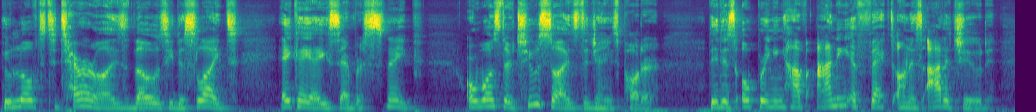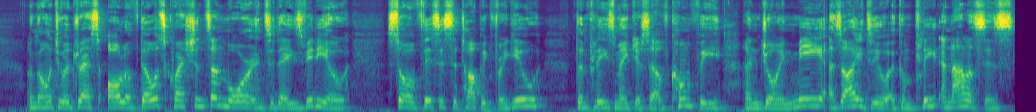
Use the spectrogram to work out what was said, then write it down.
who loved to terrorise those he disliked, aka Severus Snape? Or was there two sides to James Potter? Did his upbringing have any effect on his attitude? I'm going to address all of those questions and more in today's video, so if this is the topic for you, then please make yourself comfy and join me as I do a complete analysis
